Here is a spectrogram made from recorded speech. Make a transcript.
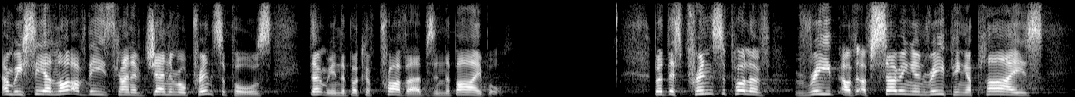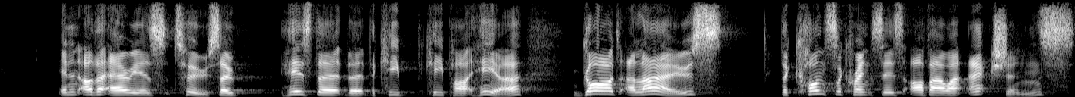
and we see a lot of these kind of general principles, don't we, in the book of Proverbs in the Bible. But this principle of, re- of, of sowing and reaping applies in other areas too. So, here's the, the, the key, key part here God allows the consequences of our actions,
